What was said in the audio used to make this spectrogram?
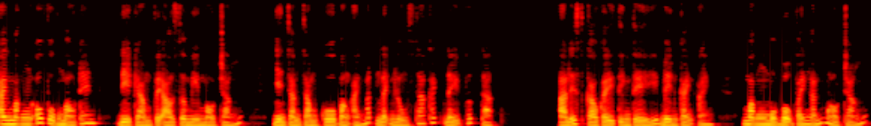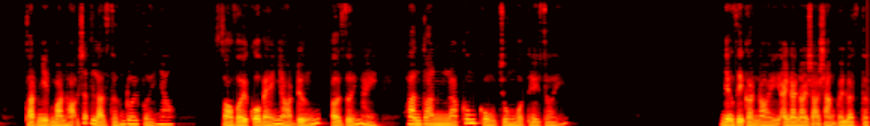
Anh mặc âu phục màu đen, đi kèm với áo sơ mi màu trắng, nhìn chằm chằm cô bằng ánh mắt lạnh lùng xa cách đầy phức tạp. Alice cao gầy tinh tế bên cạnh anh, mặc một bộ váy ngắn màu trắng, thoạt nhìn bọn họ rất là xứng đôi với nhau. So với cô bé nhỏ đứng ở dưới này, hoàn toàn là không cùng chung một thế giới. Những gì cần nói, anh đã nói rõ ràng với luật sư.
